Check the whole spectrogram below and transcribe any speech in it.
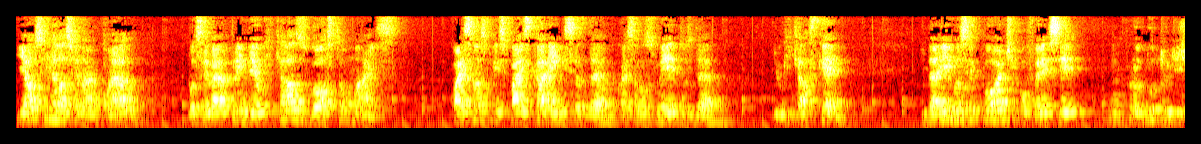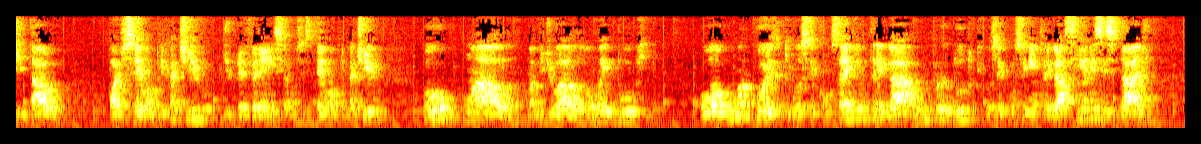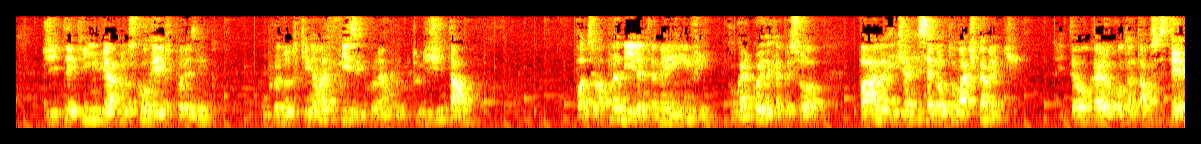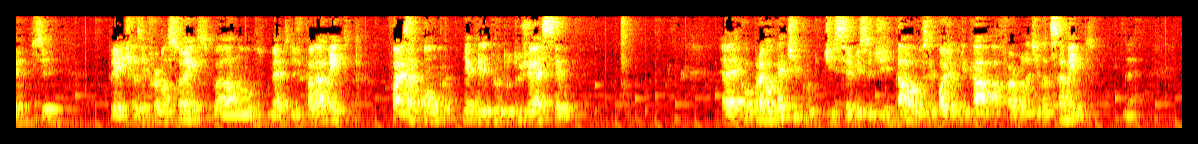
E ao se relacionar com ela, você vai aprender o que, que elas gostam mais, quais são as principais carências dela, quais são os medos dela e o que, que elas querem. E daí você pode oferecer um produto digital, pode ser um aplicativo, de preferência, um sistema um aplicativo, ou uma aula, uma videoaula, um e-book, ou alguma coisa que você consegue entregar, algum produto que você consiga entregar sem a necessidade de ter que enviar pelos correios, por exemplo. Um produto que não é físico, né? um produto digital. Pode ser uma planilha também, enfim. Qualquer coisa que a pessoa paga e já recebe automaticamente. Então eu quero contratar um sistema. Você preenche as informações, vai lá no método de pagamento, faz a compra e aquele produto já é seu. É, para qualquer tipo de serviço digital, você pode aplicar a fórmula de lançamento. Né?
